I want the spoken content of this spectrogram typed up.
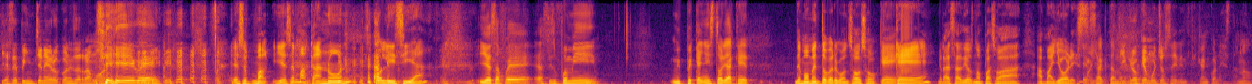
Y ese pinche negro con ese Ramón. Sí, güey. Ese y ese macanón, policía. Y esa fue, así fue mi, mi pequeña historia que, De momento vergonzoso. ¿Qué? Que, gracias a Dios, no pasó a, a mayores. Es- Exactamente. Y creo que muchos se identifican con esto, ¿no?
